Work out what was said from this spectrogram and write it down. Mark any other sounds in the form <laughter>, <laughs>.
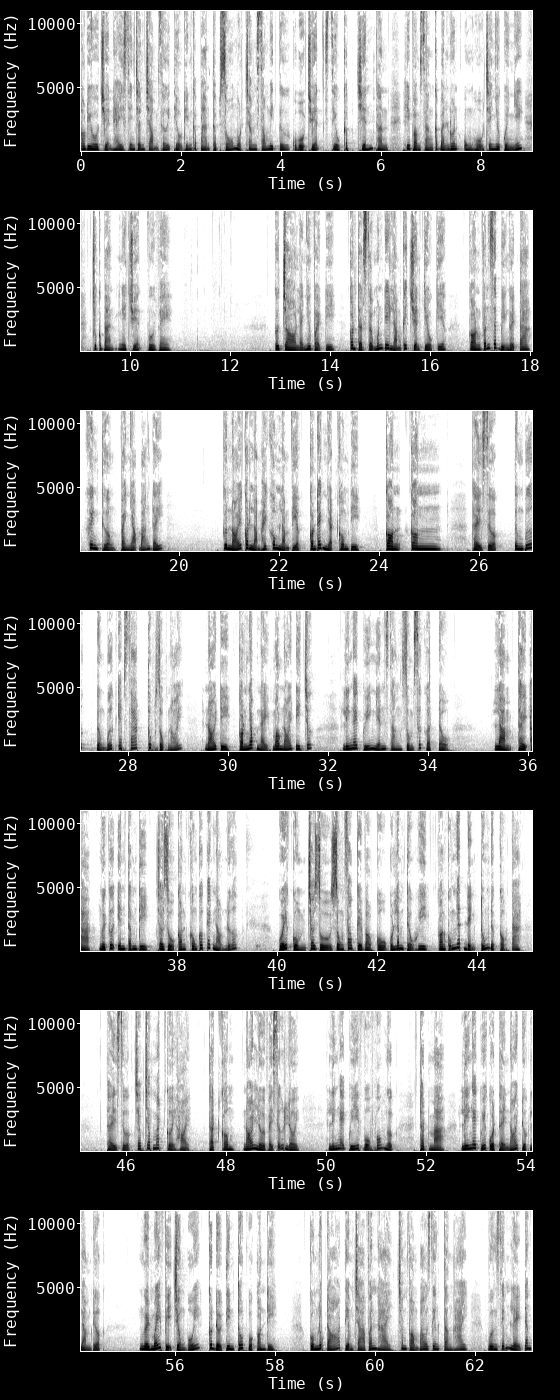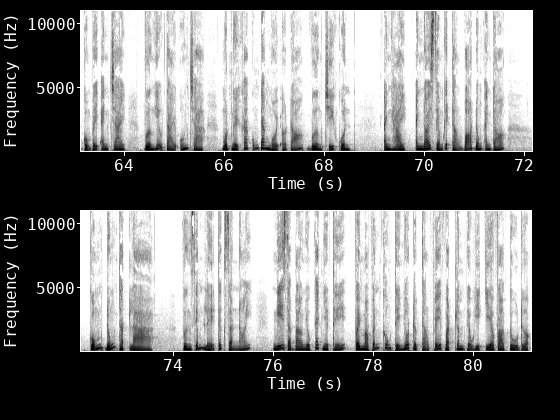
Audio truyện hay xin trân trọng giới thiệu đến các bạn tập số 164 của bộ truyện Siêu cấp chiến thần. Hy vọng rằng các bạn luôn ủng hộ cho Như Quỳnh nhé. Chúc các bạn nghe truyện vui vẻ. Cứ trò là như vậy đi, con thật sự muốn đi làm cái chuyện kiểu kia, con vẫn sẽ bị người ta khinh thường và nhạo báng đấy. Cứ nói con làm hay không làm việc, con đách nhận không đi. Con, con... Thầy Dược từng bước, từng bước ép sát, thúc giục nói. Nói đi, con nhóc này mau nói đi chứ. Lý Ngay Quý nghiến răng dùng sức gật đầu. Làm, thầy à, người cứ yên tâm đi, cho dù con không có cách nào nữa. Cuối cùng, cho dù dùng dao kề vào cổ của Lâm Tiểu Huy, con cũng nhất định túm được cậu ta. Thầy Dược chấp chấp mắt cười hỏi. Thật không? Nói lời phải giữ lời. Lý Ngay Quý vỗ vỗ ngực. Thật mà, Lý Ngay Quý của thầy nói được làm được. Người mấy vị trưởng bối cứ đợi tin tốt của con đi. Cùng lúc đó, tiệm trà Vân Hải trong phòng bao riêng tầng 2, Vương Diễm Lệ đang cùng với anh trai, Vương Hiễu Tài uống trà. Một người khác cũng đang ngồi ở đó, Vương Trí Quân. Anh hai, anh nói xem cái thằng võ đông anh đó. Cũng đúng thật là... Vương Diễm Lệ tức giận nói. Nghĩ ra bao nhiêu cách như thế, vậy mà vẫn không thể nhốt được thằng phế vật Lâm Thiểu Hy kia vào tù được.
